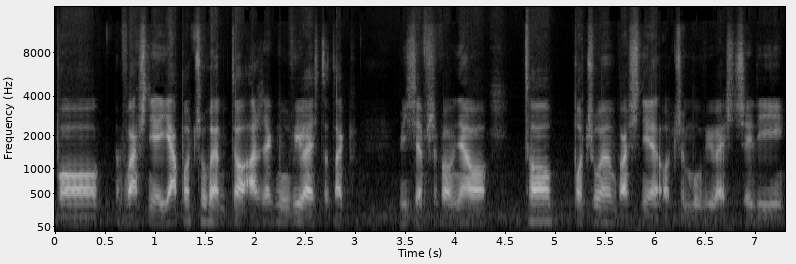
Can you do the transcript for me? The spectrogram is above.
bo właśnie ja poczułem to, aż jak mówiłeś, to tak mi się przypomniało, to poczułem właśnie o czym mówiłeś, czyli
